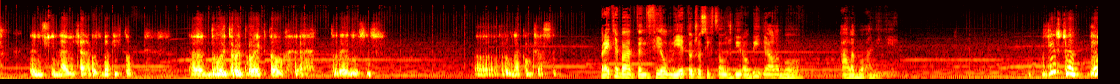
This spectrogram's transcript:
to je myslím najväčšia hrozba týchto uh, dvoj, troj projektov, ktoré riešiš uh, v rovnakom čase. Pre teba ten film je to, čo si chcel vždy robiť, alebo, alebo ani nie? Vieš čo, ja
